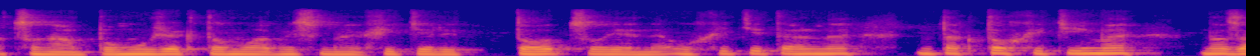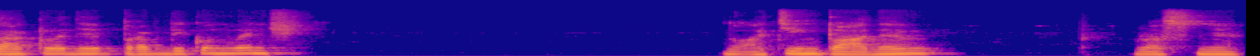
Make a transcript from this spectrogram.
a co nám pomůže k tomu, aby jsme chytili to, co je neuchytitelné, no tak to chytíme na základě pravdy konvenční. No a tím pádem vlastně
